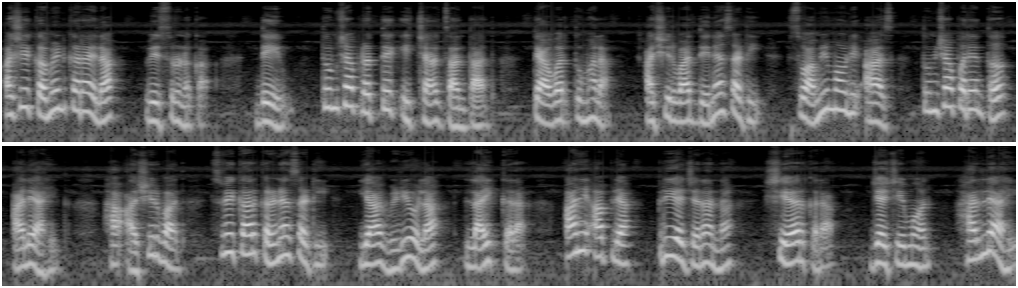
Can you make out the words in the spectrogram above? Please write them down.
अशी कमेंट करायला विसरू नका. देव तुमच्या प्रत्येक इच्छा जाणतात. त्यावर तुम्हाला आशीर्वाद देण्यासाठी स्वामी माऊली आज तुमच्यापर्यंत आले आहेत. हा आशीर्वाद स्वीकार करण्यासाठी या व्हिडिओला लाईक करा आणि आपल्या प्रियजनांना शेअर करा. ज्याचे मन हारले आहे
